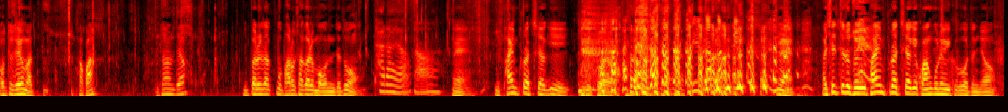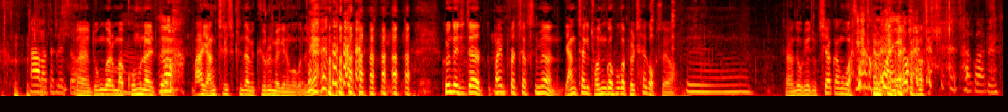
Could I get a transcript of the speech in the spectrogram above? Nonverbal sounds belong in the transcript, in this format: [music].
어떠세요, 맛 사과? 괜찮은데요? 이빨을 닦고 바로 사과를 먹었는데도 달아요. 아, 네, 이 파인프라 치약이 이게 좋아요. [laughs] [laughs] 네. 아, 실제로 저희 파인프라 치약의 광고 내용이 그거거든요. 아, 맞다. 그랬죠. 네, 누군가를 막 고문할 때 막 양치를 시킨 다음에 귤을 먹이는 거거든요. [laughs] 그런데 진짜 파인프라 치약 쓰면 양착이 전과 후가 별 차이가 없어요. 음, 자, 근데 우리가 좀 치약 광고가 치약 광고 아니고 사과를.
